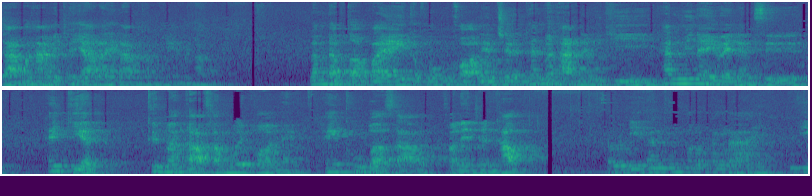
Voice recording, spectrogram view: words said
จากมหาวิทยาลัยรามคำแหงนะครับลำดับต่อไปกับผมขอเรียนเชิญท่านประธานในพิธี ท่านวินัยเวรหนังสือ ให้เกียรติขึ้นมากล่าวคำอวยพรให้คู่บ่าวสาวขอเรียนเชิญครับสวัสดีท่านที่เคารพทั้งหลายพิธี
